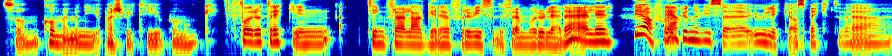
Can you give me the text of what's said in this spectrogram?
som kommer med nye perspektiv på Munch. For å trekke inn ting fra lageret for å vise det frem og rullere, eller? Ja, for ja. å kunne vise ulike aspekt ved,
